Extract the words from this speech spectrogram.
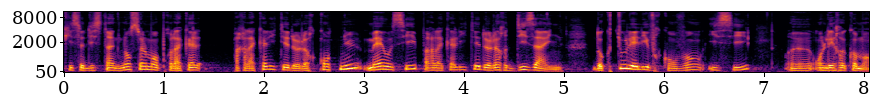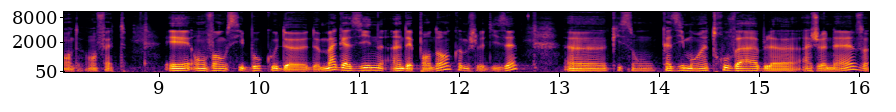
qui se distinguent non seulement par la qualité de leur contenu, mais aussi par la qualité de leur design. Donc tous les livres qu'on vend ici, euh, on les recommande en fait. Et on vend aussi beaucoup de, magazines indépendants, comme je le disais, euh, qui sont quasiment introuvables euh, à Genève,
